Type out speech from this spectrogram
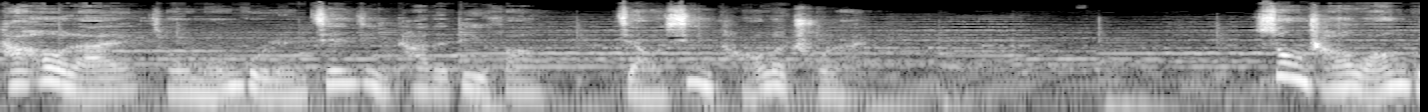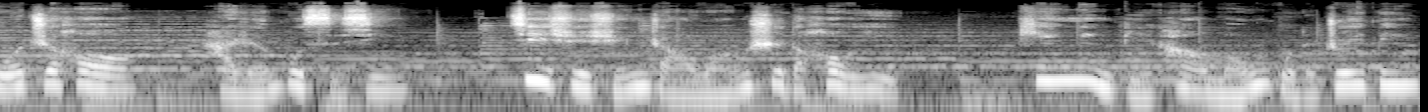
他后来从蒙古人监禁他的地方侥幸逃了出来。宋朝亡国之后。他仍不死心，继续寻找王室的后裔，拼命抵抗蒙古的追兵。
